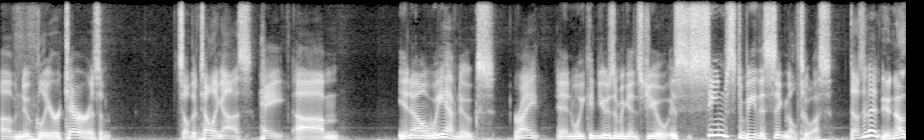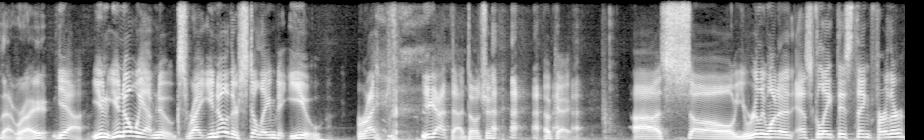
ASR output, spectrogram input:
of nuclear terrorism. So they're telling us, hey, um, you know, we have nukes, right? And we could use them against you. It seems to be the signal to us, doesn't it? You know that, right? Yeah. You, you know we have nukes, right? You know they're still aimed at you, right? you got that, don't you? Okay. Uh, so you really want to escalate this thing further?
